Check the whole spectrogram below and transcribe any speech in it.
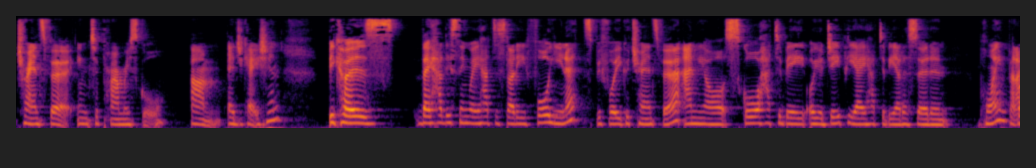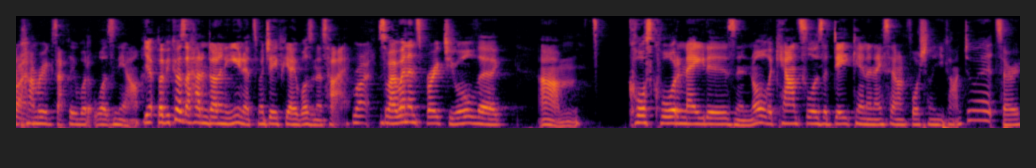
transfer into primary school um, education because they had this thing where you had to study four units before you could transfer, and your score had to be, or your GPA had to be at a certain point, but I can't remember exactly what it was now. Yep. But because I hadn't done any units, my GPA wasn't as high. Right. So I went and spoke to you all the um, course coordinators and all the counselors at Deakin, and they said, unfortunately, you can't do it. So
